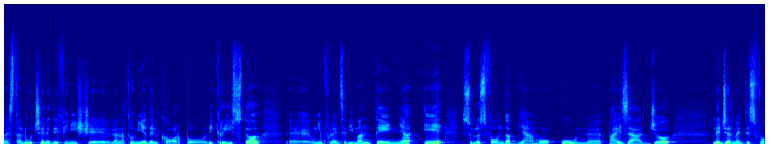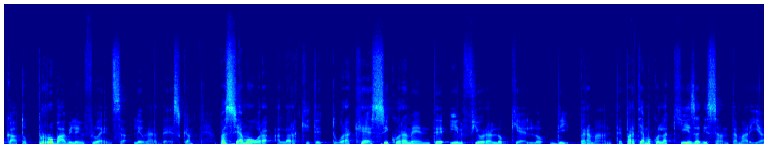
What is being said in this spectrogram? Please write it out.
questa luce ne definisce l'anatomia del corpo di Cristo, eh, un'influenza di Mantegna e sullo sfondo abbiamo un paesaggio leggermente sfocato, probabile influenza leonardesca. Passiamo ora all'architettura, che è sicuramente il fiore all'occhiello di Bramante. Partiamo con la chiesa di Santa Maria.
